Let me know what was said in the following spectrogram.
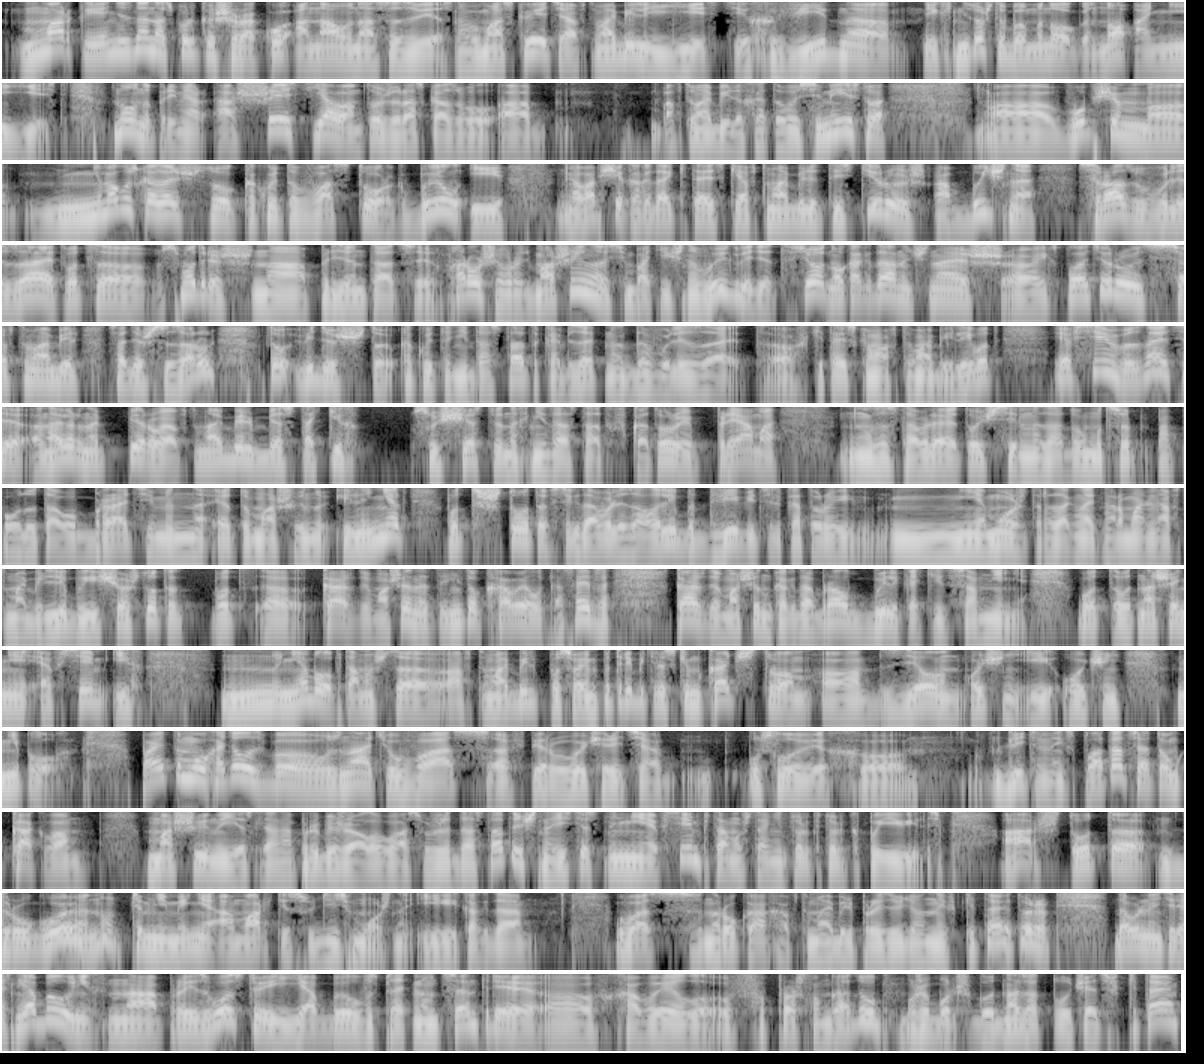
марка, я не знаю, насколько широко она у нас известна интересно. В Москве эти автомобили есть, их видно, их не то чтобы много, но они есть. Ну, например, А6, я вам тоже рассказывал о автомобилях этого семейства. А, в общем, а, не могу сказать, что какой-то восторг был. И вообще, когда китайские автомобили тестируешь, обычно сразу вылезает... Вот а, смотришь на презентации, хорошая вроде машина, симпатично выглядит, все, но когда начинаешь эксплуатировать автомобиль, садишься за руль, то видишь, что какой-то недостаток обязательно довылезает в китайском автомобиле. И вот F7, вы знаете, наверное, первый автомобиль без таких существенных недостатков, которые прямо заставляют очень сильно задуматься по поводу того, брать именно эту машину или нет. Вот что-то всегда вылезало, либо двигатель, который не может разогнать нормальный автомобиль, либо еще что-то. Вот э, каждую машину, это не только Хавелла касается, каждую машину, когда брал, были какие-то сомнения. Вот в отношении F7 их ну, не было, потому что автомобиль по своим потребительским качествам э, сделан очень и очень неплохо. Поэтому хотелось бы узнать у вас, э, в первую очередь, о условиях э, длительной эксплуатации, о том, как вам машина, если она пробежала у вас уже достаточно. Естественно, не F7, потому что они только-только появились, а что-то другое. Но, тем не менее, о марке судить можно. И когда у вас на руках автомобиль, произведенный в Китае, тоже довольно интересно. Я был у них на производстве, я был в испытательном центре Хавейл э, в прошлом году, уже больше года назад, получается, в Китае.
